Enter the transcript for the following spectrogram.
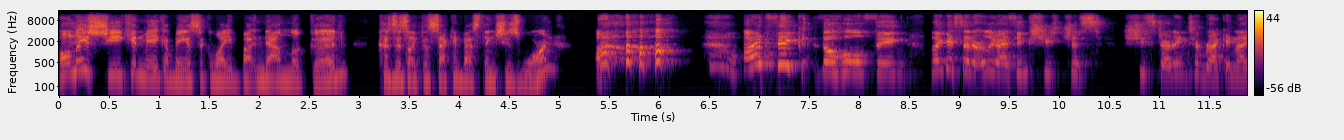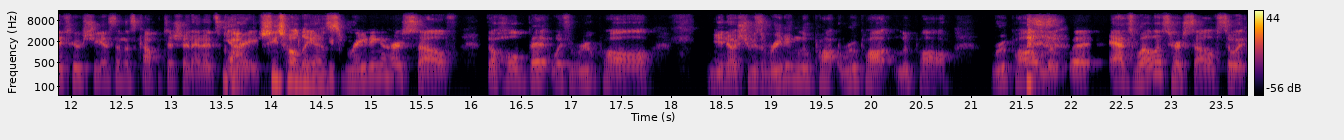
Only she can make a basic white button down look good because it's like the second best thing she's worn. I think the whole thing, like I said earlier, I think she's just she's starting to recognize who she is in this competition, and it's Yeah, great. she totally is. She's reading herself. The whole bit with RuPaul, you know, she was reading RuPaul, RuPaul, RuPaul, RuPaul a little bit, as well as herself. So it,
